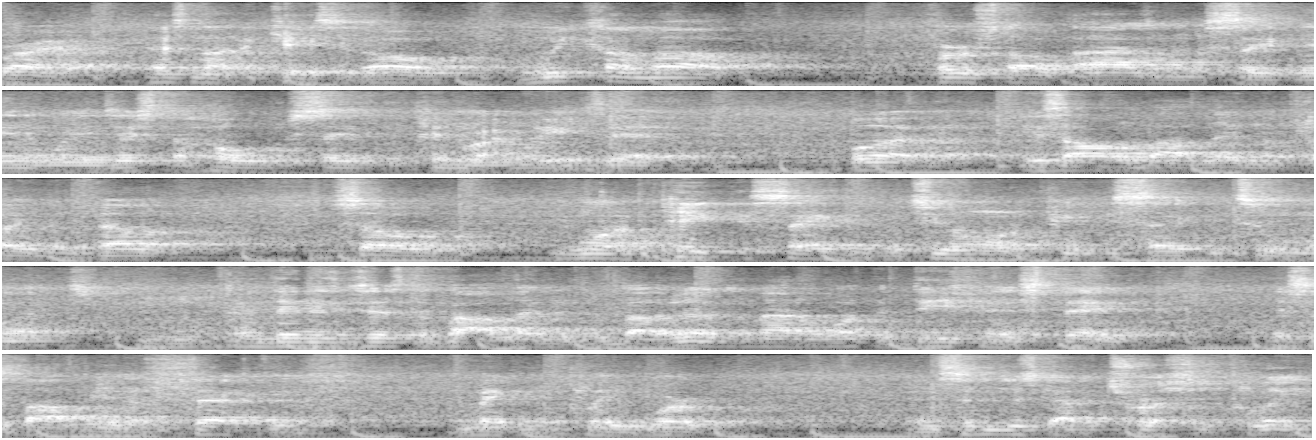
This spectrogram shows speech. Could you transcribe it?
right. That's not the case at all. When we come out, first off, eyes on the safety anyway, just to hold the safety depending right. on where he's at. But it's all about letting the play develop. So you want to peak the safety, but you don't want to peak the safety too much. Mm-hmm. And then it's just about letting it develop. It doesn't matter what the defense think. It's about being effective and making the play work. And so you just got to trust your play.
